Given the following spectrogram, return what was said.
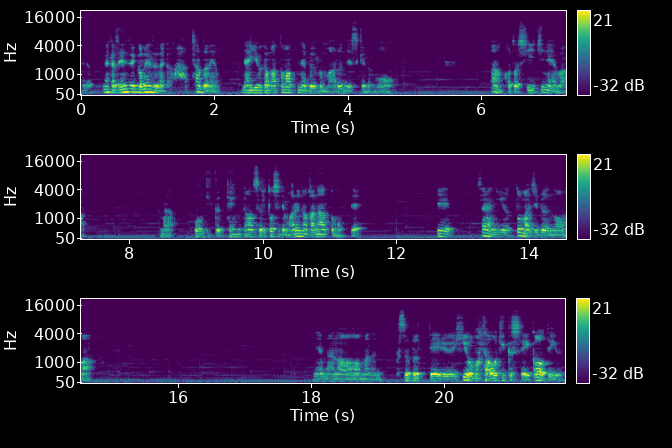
なんかなんか全然ごめんなさい。なんか、ちゃんとね、内容がまとまってない部分もあるんですけども、まあ今年1年は、まあ大きく転換する年でもあるのかなと思って、で、さらに言うと、まあ自分の、まあ、ね、あの、まだくすぶっている火をまた大きくしていこうという、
